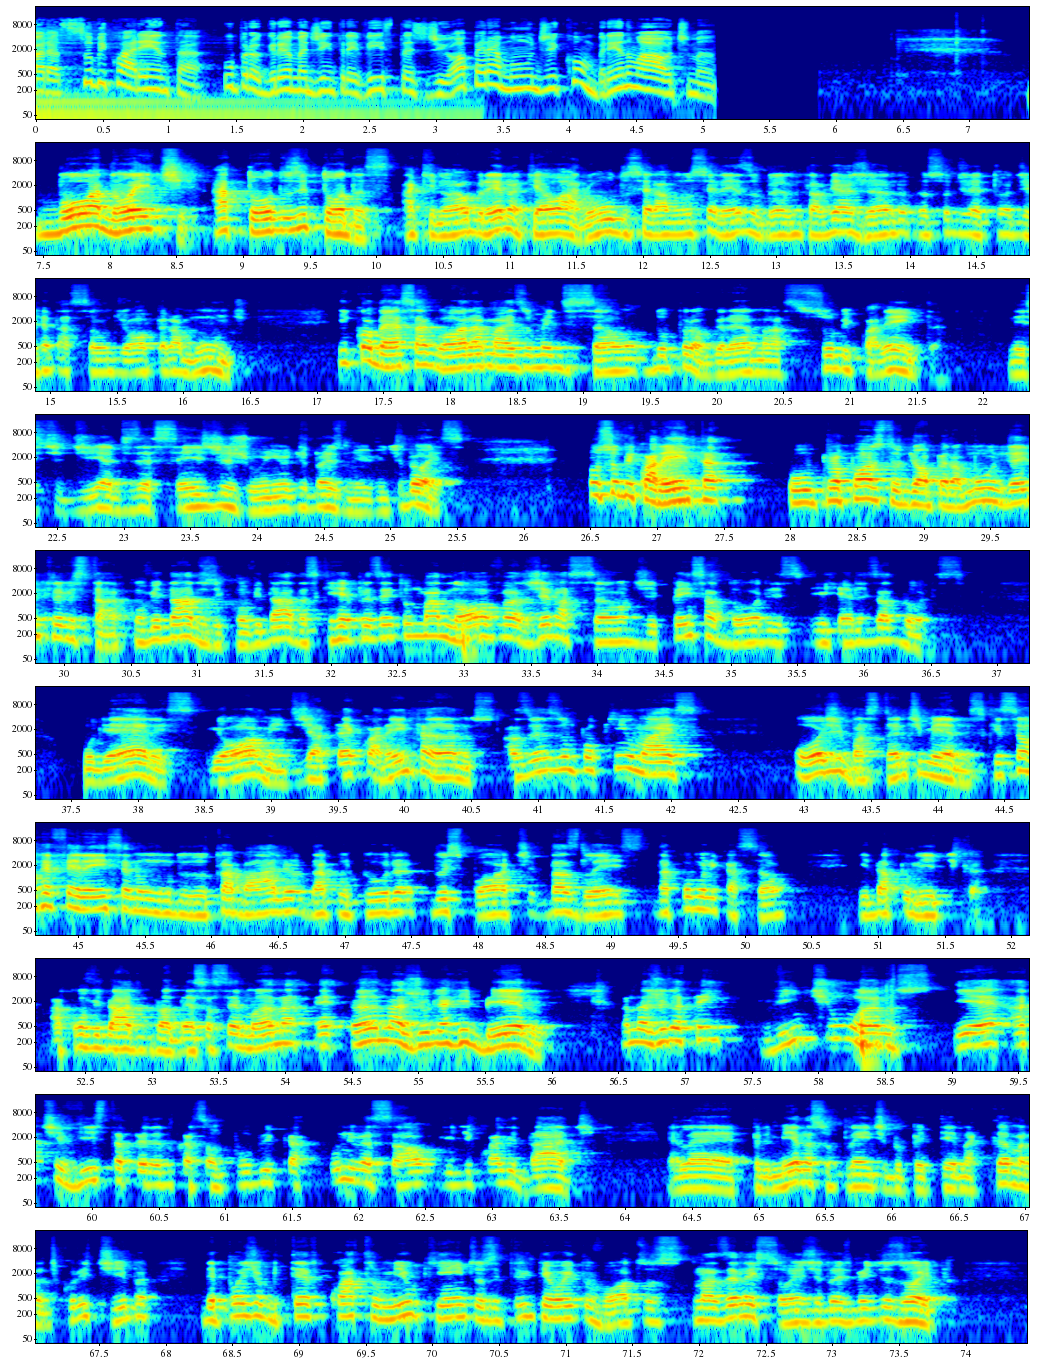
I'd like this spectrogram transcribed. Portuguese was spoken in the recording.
agora Sub40, o programa de entrevistas de Ópera Mundi com Breno Altman. Boa noite a todos e todas. Aqui não é o Breno, aqui é o Haroldo Serávulo Cerezo. O Breno está viajando. Eu sou diretor de redação de Ópera Mundi. E começa agora mais uma edição do programa Sub40, neste dia 16 de junho de 2022. No Sub40, o propósito de Ópera Mundi é entrevistar convidados e convidadas que representam uma nova geração de pensadores e realizadores. Mulheres e homens de até 40 anos, às vezes um pouquinho mais, hoje bastante menos, que são referência no mundo do trabalho, da cultura, do esporte, das leis, da comunicação e da política. A convidada dessa semana é Ana Júlia Ribeiro. Ana Júlia tem 21 anos e é ativista pela educação pública universal e de qualidade. Ela é primeira suplente do PT na Câmara de Curitiba, depois de obter 4.538 votos nas eleições de 2018.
